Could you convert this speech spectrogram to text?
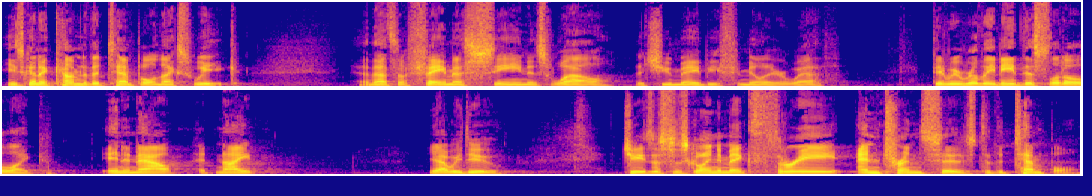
He's going to come to the temple next week. And that's a famous scene as well that you may be familiar with. Did we really need this little, like, in and out at night? Yeah, we do. Jesus is going to make three entrances to the temple.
